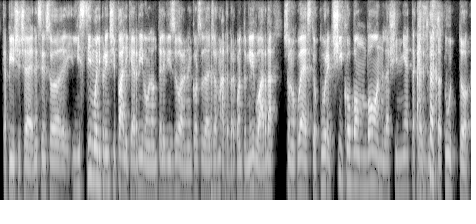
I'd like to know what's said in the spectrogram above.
Capisci? Cioè, nel senso, gli stimoli principali che arrivano da un televisore nel corso della giornata, per quanto mi riguarda, sono questi. Oppure Cico Bonbon, la scimmietta che aggiusta tutto.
